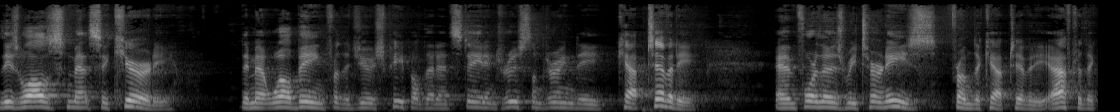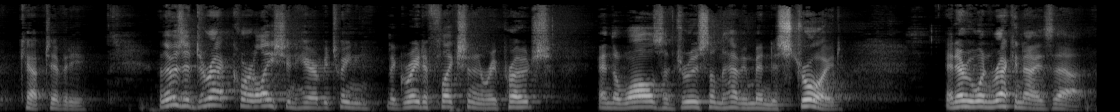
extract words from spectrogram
These walls meant security. They meant well-being for the Jewish people that had stayed in Jerusalem during the captivity and for those returnees from the captivity after the captivity. And there was a direct correlation here between the great affliction and reproach and the walls of Jerusalem having been destroyed. And everyone recognized that.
